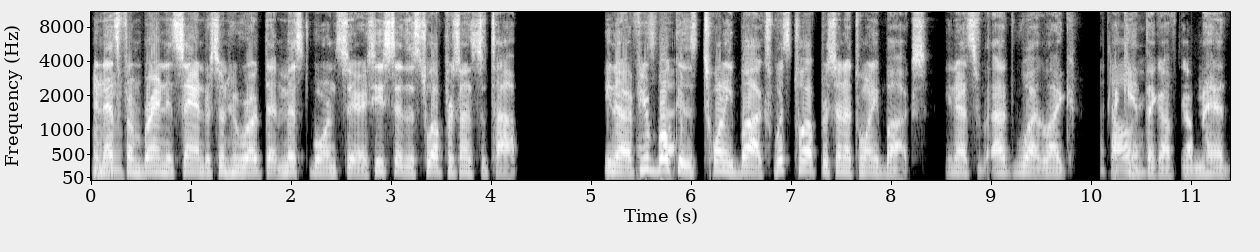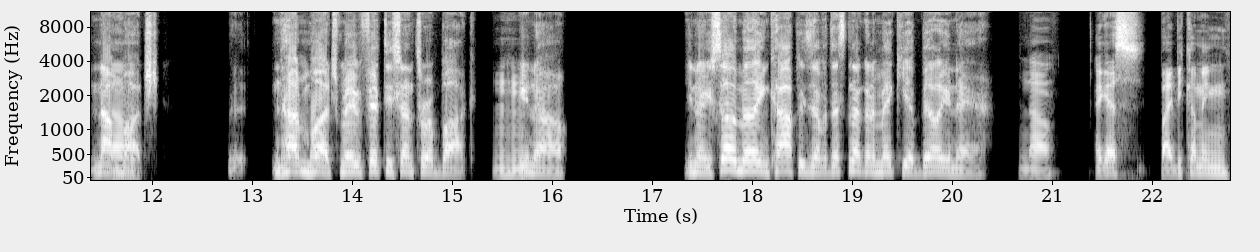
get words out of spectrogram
And that's from Brandon Sanderson, who wrote that Mistborn series. He said this 12% is the top. You know, if your book is 20 bucks, what's 12% of 20 bucks? You know, it's uh, what, like, i can't think off the top of my head. Not No. much. Uh, Not much. Maybe 50 cents or a buck. Mhm. You know, you know, you sell a million copies of it, that's not going to make you a billionaire. No. I guess by becoming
